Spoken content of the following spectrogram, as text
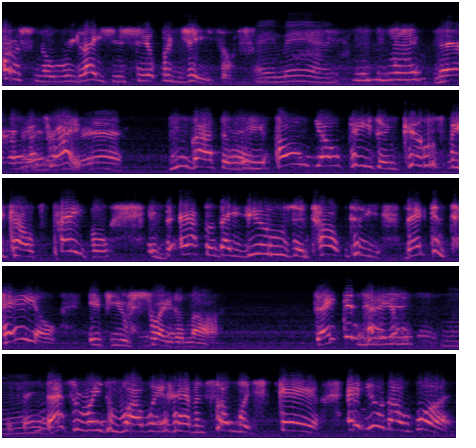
personal relationship with Jesus. Amen. That's right. You got to be on your P's and Q's because people, if, after they use and talk to you, they can tell if you're straight or not. They can tell. Mhm. That's the reason why we're having so much scare. And you know what?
